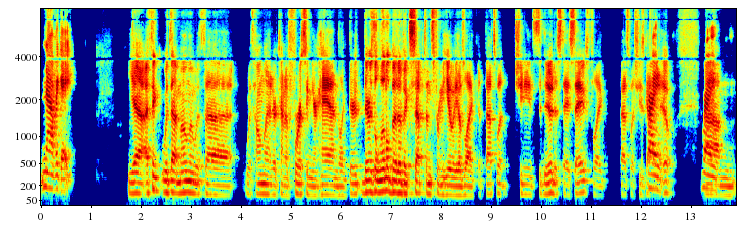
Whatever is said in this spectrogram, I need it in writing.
navigate. Yeah, I think with that moment with uh with Homelander kind of forcing your hand, like there there's a little bit of acceptance from Hughie of like if that's what she needs to do to stay safe, like that's what she's got Right. to do. Right. Um,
